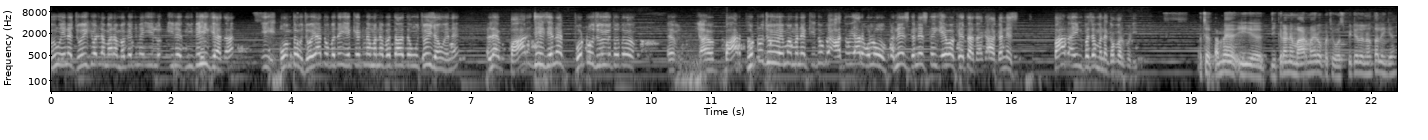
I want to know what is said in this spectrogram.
હું એને જોઈ ગયો એટલે મારા મગજમાં ઈ ઈ બેહી ગયા હતા. ઈ, ઓમ તો જોયા તો બધે એક એક ને મને બતાવે તો હું જોઈ જાઉં એને. એટલે બાર જે જેને ફોટો જોયું તો તો બાર ફોટો જોયો એમાં મને કીધું કે આ તો યાર ઓલો ગણેશ ગણેશ કઈ એવો કહેતા હતા કે આ ગણેશ. બહાર આવીને પછી મને ખબર પડી અચ્છા તમે દીકરાને માર માર્યો પછી હોસ્પિટલે નહોતા લઈ ગયા?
